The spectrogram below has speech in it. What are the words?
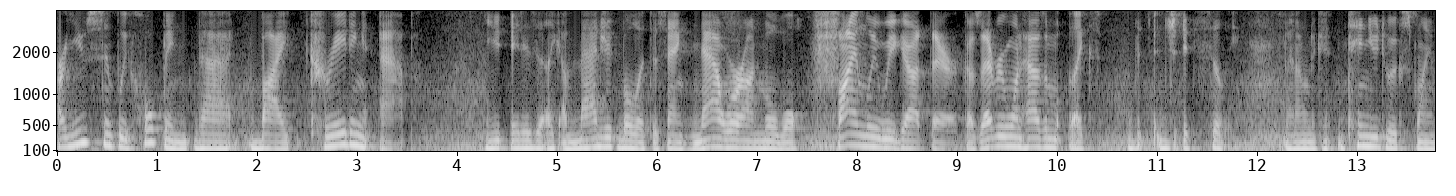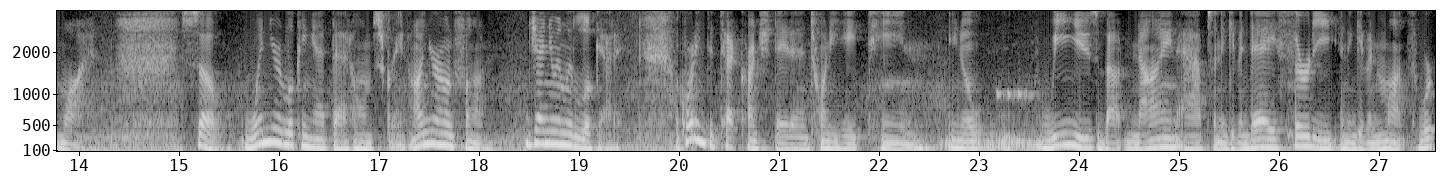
are you simply hoping that by creating an app, you, it is like a magic bullet to saying, now we're on mobile. Finally, we got there because everyone has a, like, it's silly. And I'm going to continue to explain why. So, when you're looking at that home screen on your own phone, genuinely look at it. According to TechCrunch data in 2018, you know, we use about nine apps in a given day, 30 in a given month. We're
